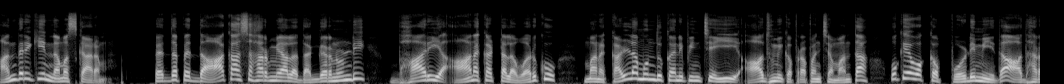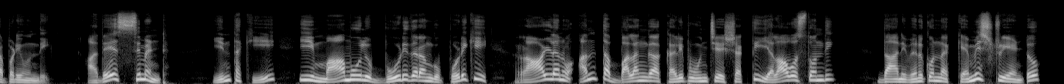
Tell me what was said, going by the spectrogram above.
అందరికీ నమస్కారం. పెద్ద పెద్ద ఆకాశహర్మ్యాల దగ్గరనుండి భారీ ఆనకట్టల వరకు మన కళ్ళ ముందు కనిపించే ఈ ఆధునిక ప్రపంచమంతా ఒకే ఒక్క పొడి మీద ఆధారపడి ఉంది. అదే సిమెంట్. ఇంతకీ ఈ మామూలు బూడిదరంగు పొడికి రాళ్ళను అంత బలంగా కలిపి ఉంచే శక్తి ఎలా వస్తోంది? దాని వెనుకున్న కెమిస్ట్రీ ఏంటో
